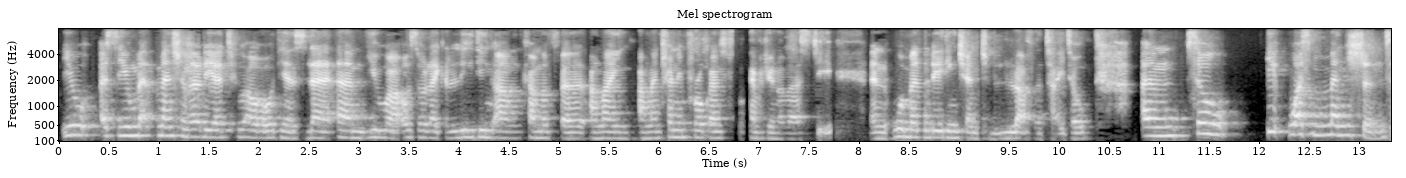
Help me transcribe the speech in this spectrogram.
You, as you mentioned earlier to our audience, that um, you are also like a leading um, kind of uh, online online training programs for Cambridge University and Women Leading Change. Love the title. Um, so it was mentioned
